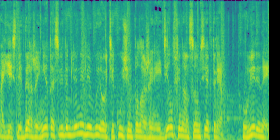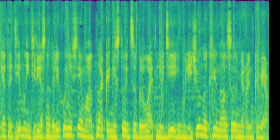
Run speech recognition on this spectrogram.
А если даже нет, осведомлены ли вы о текущем положении дел в финансовом секторе? Уверены, эта тема интересна далеко не всем, однако не стоит забывать людей, увлеченных финансовыми рынками.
